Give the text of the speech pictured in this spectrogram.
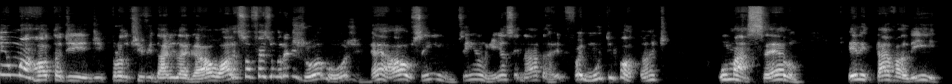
em uma rota de, de, produtividade legal. O Alisson fez um grande jogo hoje, real, sem, sem ironia, sem nada. Ele foi muito importante. O Marcelo, ele estava ali,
